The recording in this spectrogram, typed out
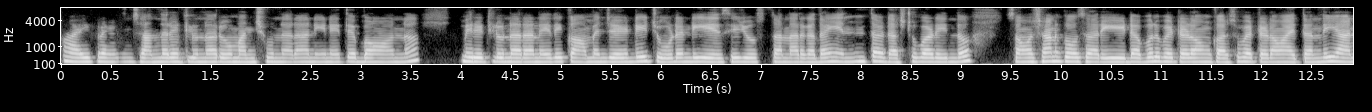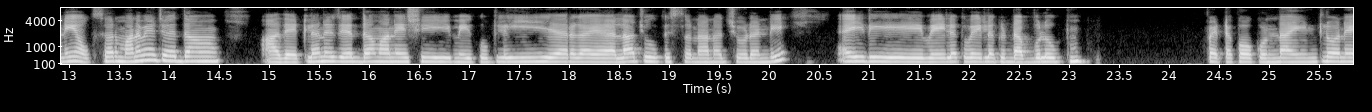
హాయ్ ఫ్రెండ్స్ అందరు ఎట్లున్నారు? మంచిగా ఉన్నారా నేనైతే బాగున్నా. మీరు ఎట్లున్నారా అనేది కామెంట్ చేయండి. చూడండి ఏసీ చూస్తున్నారు కదా ఎంత డస్ట్ పడిందో. సంవత్సరానికి ఒకసారి డబ్బులు పెట్టడం ఖర్చు పెట్టడం అవుతుంది అని ఒకసారి మనమే చేద్దాం. అది ఎట్లనే చేద్దాం అనేసి మీకు క్లియర్గా ఎలా చూపిస్తున్నానో చూడండి. ఇది వేలకు వేలకు డబ్బులు పెట్టుకోకుండా ఇంట్లోనే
